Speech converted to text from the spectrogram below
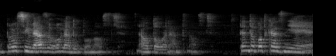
No prosím vás o ohľadúplnosť a o tolerantnosť. Tento podkaz nie je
